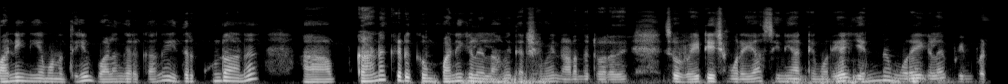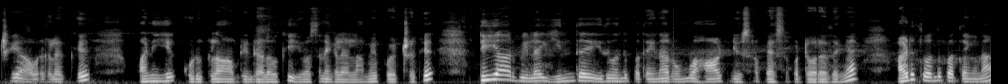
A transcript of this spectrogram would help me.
பணி நியமனத்தையும் வழங்க இருக்காங்க. இதற்குண்டான கணக்கெடுக்கும் பணிகள் எல்லாமே தற்சமயம் நடந்துட்டு வருது. ஸோ வெயிட்டேஜ் முறையாக சீனியாரிட்டி முறையாக என்ன முறைகளை பின்பற்றி அவர்களுக்கு பணியை கொடுக்கலாம் அப்படின்ற அளவுக்கு யோசனைகள் எல்லாமே போயிட்டுருக்கு. டிஆர்பியில் இந்த இது வந்து பார்த்திங்கன்னா ரொம்ப ஹாட் நியூஸாக பேசப்பட்டு வருதுங்க. அடுத்து வந்து பார்த்திங்கன்னா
